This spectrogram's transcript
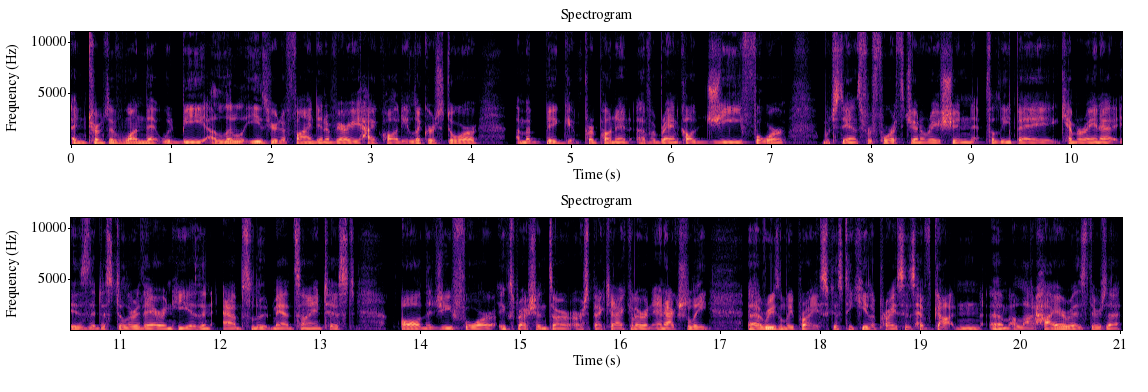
In terms of one that would be a little easier to find in a very high quality liquor store, I'm a big proponent of a brand called G4, which stands for fourth generation. Felipe Camarena is the distiller there, and he is an absolute mad scientist all the G4 expressions are, are spectacular and, and actually uh, reasonably priced because tequila prices have gotten um, a lot higher as there's a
